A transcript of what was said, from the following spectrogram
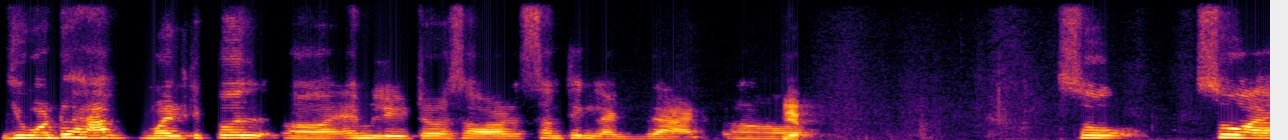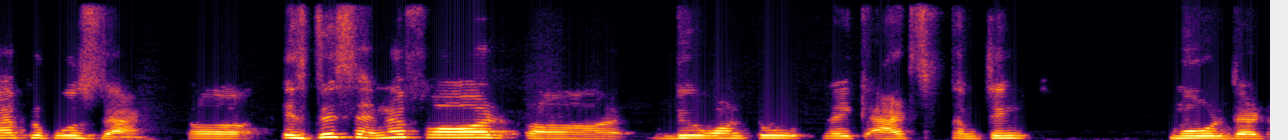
you want to have multiple uh, emulators or something like that. Yep. So, so I have proposed that. Uh, is this enough or uh, do you want to like add something more that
